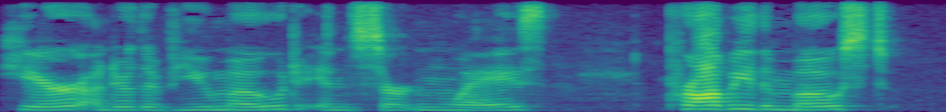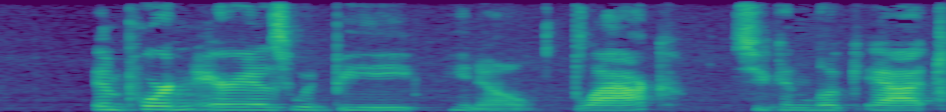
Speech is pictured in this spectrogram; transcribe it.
here under the view mode in certain ways. Probably the most important areas would be, you know, black. So you can look at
